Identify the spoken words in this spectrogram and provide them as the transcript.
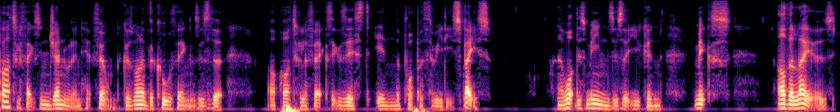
particle effects in general in HitFilm, because one of the cool things is that our particle effects exist in the proper 3D space. Now what this means is that you can mix other layers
